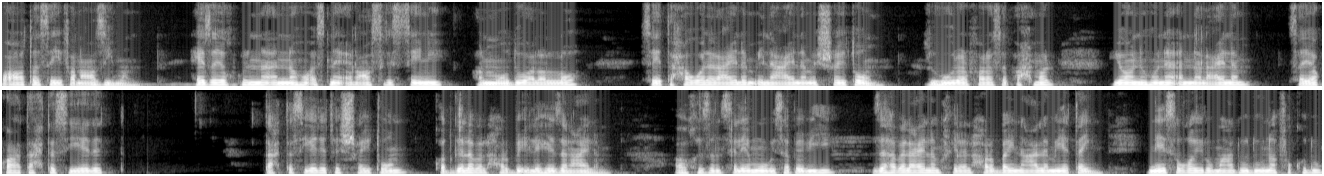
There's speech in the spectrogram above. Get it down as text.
وأعطى سيفا عظيما. هذا يخبرنا أنه أثناء العصر الثاني الموضوع لله سيتحول العالم إلى عالم الشيطان. ظهور الفرس الأحمر يعني هنا أن العالم سيقع تحت سيادة تحت سيادة الشيطان قد جلب الحرب إلى هذا العالم. آخذا سلامه بسببه ذهب العالم خلال حربين عالميتين. ناس غير معدودون فقدوا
